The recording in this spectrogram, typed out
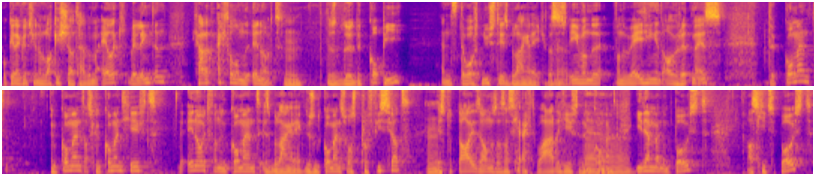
oké, dan kun je een lucky shot hebben. Maar eigenlijk, bij LinkedIn gaat het echt wel om de inhoud. Dus de, de copy, en dat wordt nu steeds belangrijker. Dat is dus een van de, van de wijzigingen in het algoritme is, de comment, een comment, als je een comment geeft, de inhoud van een comment is belangrijk. Dus een comment zoals proficiat is totaal iets anders dan als je echt waarde geeft in een Ja. comment. Iedereen met een post, als je iets post,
